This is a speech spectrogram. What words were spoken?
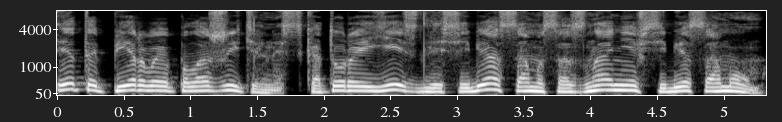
Это первая положительность, которая есть для себя самосознание в себе самом.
